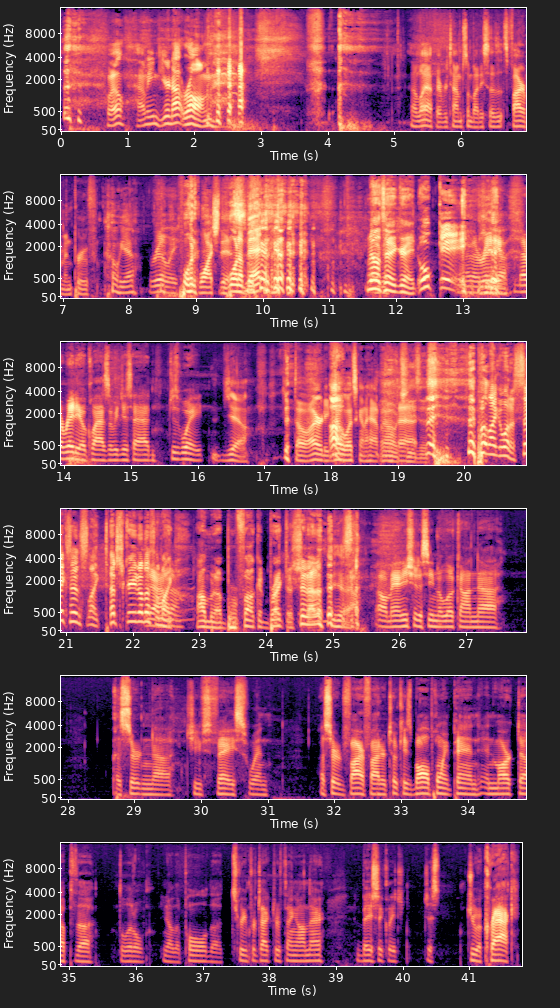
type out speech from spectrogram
Well, I mean, you're not wrong. I laugh every time somebody says it's fireman proof. Oh yeah, Really. Want watch this. want to bet? Military grade. Okay. that radio that radio class that we just had. Just wait. Yeah. So I already know what's going to happen oh with that. Jesus! they put like what a six inch like touchscreen on this. Yeah, I'm like, know. I'm gonna br- fucking break the shit out of this. Yeah. Oh man, you should have seen the look on uh, a certain uh, chief's face when a certain firefighter took his ballpoint pen and marked up the the little you know the pole the screen protector thing on there, and basically just drew a crack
